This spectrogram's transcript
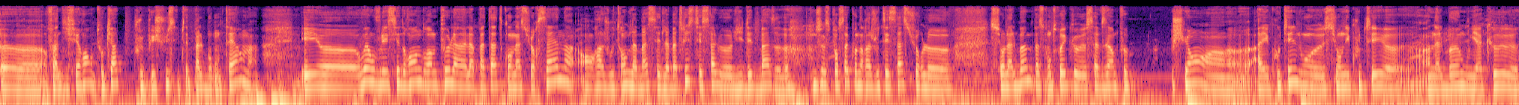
Euh, enfin différent en tout cas, plus péchu c'est peut-être pas le bon terme. Et ouais, on voulait essayer de rendre un peu la, patate qu'on a sur scène en rajoutant de la basse et de la batterie. C'était ça l'idée de base. c'est pour ça qu'on a rajouté ça sur sur l'album parce qu'on trouvait que ça faisait un peu chiant à, écouter. Euh, si on écoutait euh, un album où il n'y a que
